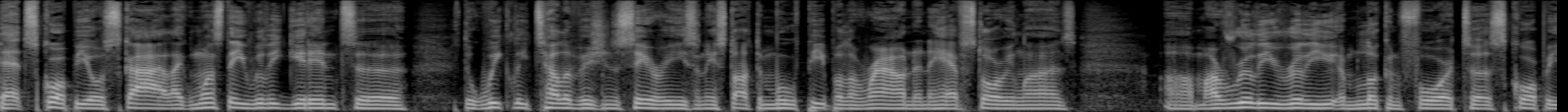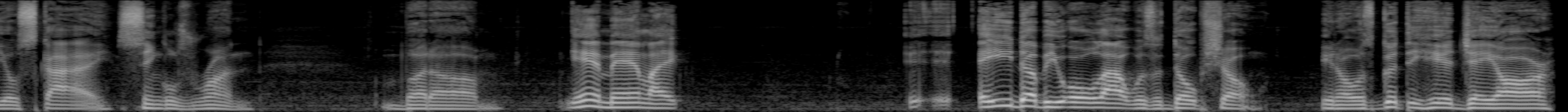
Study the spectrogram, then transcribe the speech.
that Scorpio Sky, like once they really get into the weekly television series and they start to move people around and they have storylines. Um, I really, really am looking forward to Scorpio Sky singles run. But um, yeah, man, like AEW All Out was a dope show. You know, it's good to hear JR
